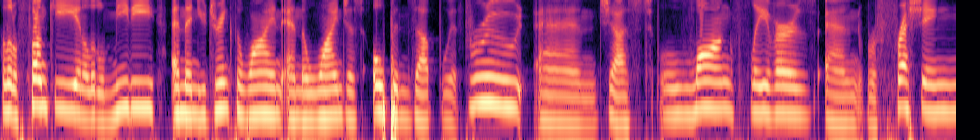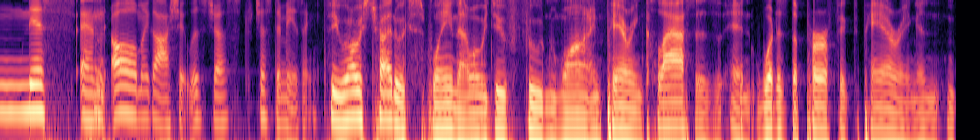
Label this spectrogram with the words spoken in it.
a little funky and a little meaty. And then you drink the wine, and the wine just opens up with fruit and just long flavors and refreshingness. And hmm. oh my gosh, it was just just amazing. See, we always try to explain that when we do food and wine pairing classes, and what is the perfect pairing, and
